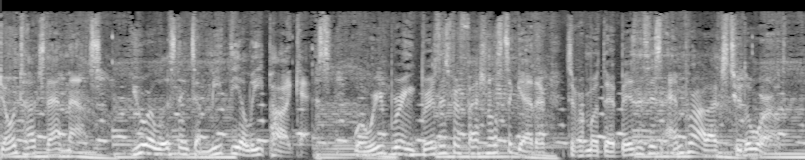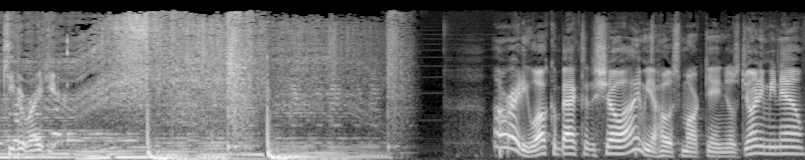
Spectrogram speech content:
Don't touch that mouse. You are listening to Meet the Elite podcast, where we bring business professionals together to promote their businesses and products to the world. Keep it right here. Alrighty, welcome back to the show. I'm your host, Mark Daniels. Joining me now,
